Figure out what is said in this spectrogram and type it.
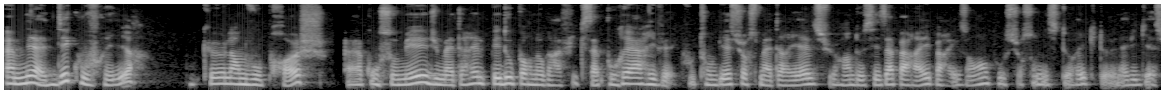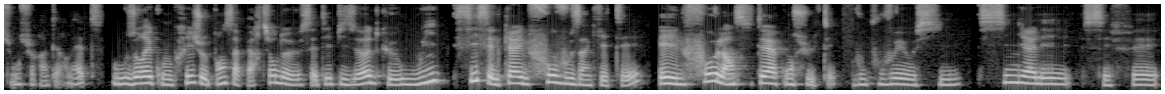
amené à découvrir que l'un de vos proches à consommer du matériel pédopornographique. Ça pourrait arriver. Vous tombiez sur ce matériel sur un de ces appareils, par exemple, ou sur son historique de navigation sur Internet. vous aurez compris, je pense, à partir de cet épisode, que oui, si c'est le cas, il faut vous inquiéter et il faut l'inciter à consulter. Vous pouvez aussi signaler ces faits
